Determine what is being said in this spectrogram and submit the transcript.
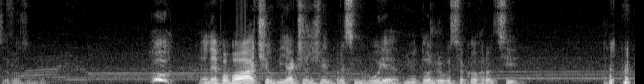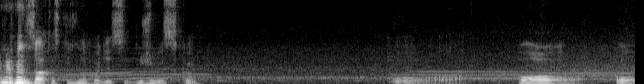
Зрозумів. Я не побачив, як же ж він пресингує. У нього дуже високо гравці. Захисту знаходяться, дуже високо. О. О. О.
